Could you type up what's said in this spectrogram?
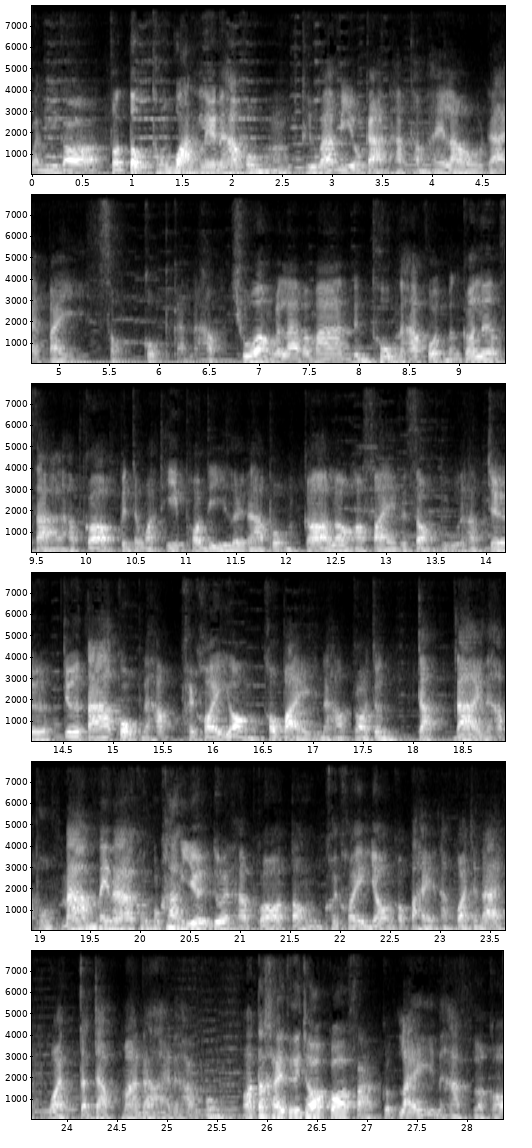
วันนี้ก็ฝนตกทั้งวันเลยนะครับ ผมถือว่ามีโอกาสครับทำให้เราได้ไป กบกันนะครับ ช่วงเวลาประมาณ1นึ่ทุ่มนะครับฝนมันก็เริ่มซาแล้วครับ ก็เป็นจังหวะที่พอดีเลยนะครับ ผมก็ลองเอาไฟไปส่องดูนะครับ เจอเจอตากบนะครับ ค่อยๆย่องเข้าไปนะครับ ก็จนจับได้นะครับ ผมน้ำในนาค่อนข้างเยอะด้วยครับ ก็ต้องค่อยๆย่องเข้าไปนะครับกว่าจะได้กว่าจะจับมาได้นะครับ ผมอ๋อถ้าใครที่นชอบก็ฝากกดไลค์นะครับ แล้วก็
